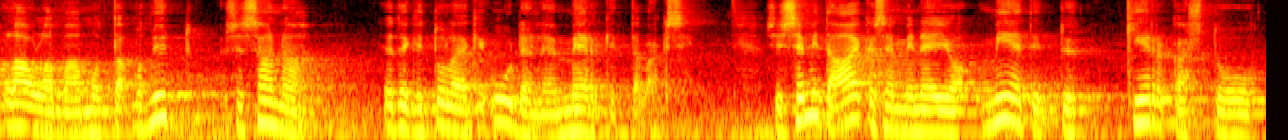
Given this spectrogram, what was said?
laulamaan, mutta, mutta nyt se sana jotenkin tuleekin uudelleen merkittäväksi. Siis se, mitä aikaisemmin ei ole mietitty, kirkastuu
